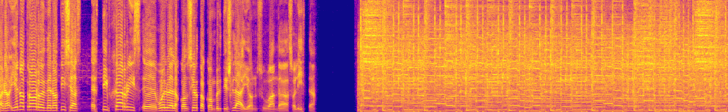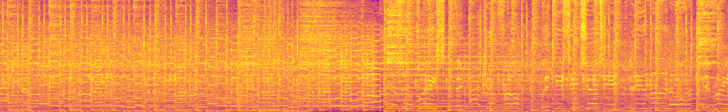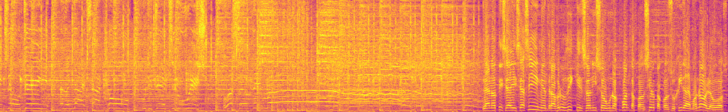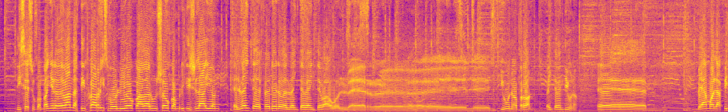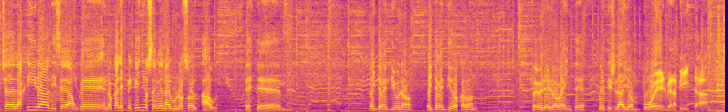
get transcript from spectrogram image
Bueno, y en otro orden de noticias, Steve Harris eh, vuelve a los conciertos con British Lion, su banda solista. La noticia dice así, mientras Bruce Dickinson hizo unos cuantos conciertos con su gira de monólogos, dice su compañero de banda Steve Harris volvió a dar un show con British Lion el 20 de febrero del 2020 va a volver el 21, perdón, 2021. Eh, veamos la ficha de la gira, dice, aunque en locales pequeños se ven algunos sold out. Este 2021, 2022, perdón. Febrero 20, British Lion vuelve a la pista.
